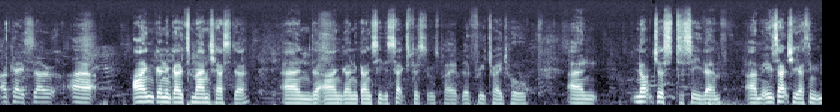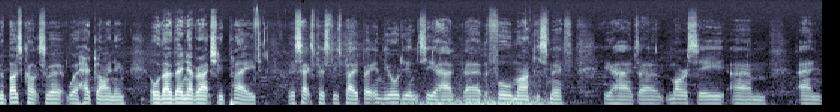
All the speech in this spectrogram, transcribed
Okay, so uh, I'm going to go to Manchester, and I'm going to go and see the Sex Pistols play at the Free Trade Hall, and not just to see them. Um, it was actually, I think, the Buzzcocks were, were headlining, although they never actually played. The Sex Pistols played, but in the audience you had uh, the Fall Marky Smith, you had uh, Morrissey um, and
